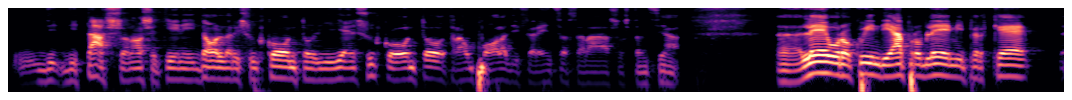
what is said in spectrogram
di, di tasso, no? se tieni i dollari sul conto, gli yen sul conto, tra un po' la differenza sarà sostanziale. Uh, l'euro quindi ha problemi perché uh,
